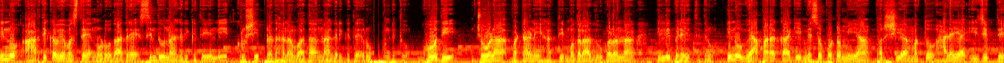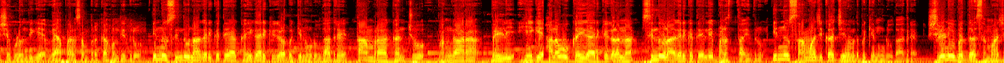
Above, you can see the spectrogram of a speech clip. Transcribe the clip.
ಇನ್ನು ಆರ್ಥಿಕ ವ್ಯವಸ್ಥೆ ನೋಡುವುದಾದ್ರೆ ಸಿಂಧು ನಾಗರಿಕತೆಯಲ್ಲಿ ಕೃಷಿ ಪ್ರಧಾನವಾದ ನಾಗರಿಕತೆ ರೂಪುಗೊಂಡಿತು. ಗೋಧಿ, ಜೋಳ, ಬಟಾಣಿ, ಹತ್ತಿ ಮೊದಲಾದವುಗಳನ್ನ ಇಲ್ಲಿ ಬೆಳೆಯುತ್ತಿದ್ರು. ಇನ್ನು ವ್ಯಾಪಾರಕ್ಕಾಗಿ ಮೆಸೊಪೊಟೋಮಿಯಾ, ಪರ್ಷಿಯಾ ಮತ್ತು ಹಳೆಯ ಈಜಿಪ್ಟ್ ದೇಶಗಳೊಂದಿಗೆ ವ್ಯಾಪಾರ ಸಂಪರ್ಕ ಹೊಂದಿದ್ರು. ಇನ್ನು ಸಿಂಧು ನಾಗರಿಕತೆಯ ಕೈಗಾರಿಕೆಗಳ ಬಗ್ಗೆ ನೋಡುವುದಾದ್ರೆ ತಾಮ್ರ, ಕಂಚು, ಬಂಗಾರ, ಬೆಳ್ಳಿ ಹೀಗೆ ಹಲವು ಕೈಗಾರಿಕೆಗಳನ್ನ ಸಿಂಧು ನಾಗರಿಕತೆಯಲ್ಲಿ ಬಳಸ್ತಾ ಇದ್ರು. ಇನ್ನು ಸಾಮಾಜಿಕ ಜೀವನದ ಬಗ್ಗೆ ನೋಡುವುದಾದ್ರೆ ಶ್ರೇಣಿಬದ್ಧ ಸಮಾಜ,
